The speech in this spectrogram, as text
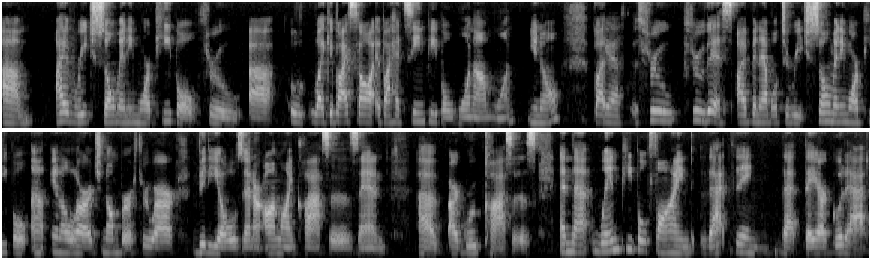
um, I have reached so many more people through uh, like if I saw if I had seen people one on one, you know, but yes. through through this, I've been able to reach so many more people uh, in a large number through our videos and our online classes and uh, our group classes, and that when people find that thing that they are good at,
